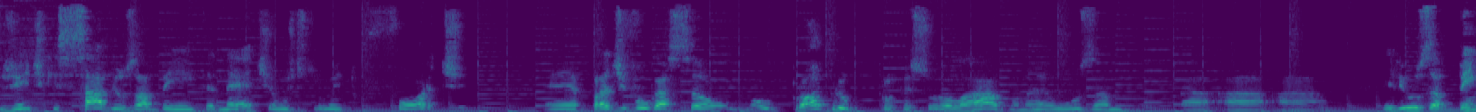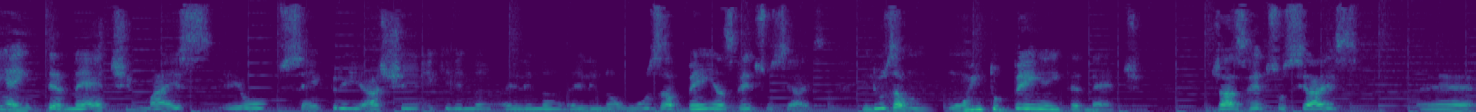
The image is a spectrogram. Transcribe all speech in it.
gente que sabe usar bem a internet, é um instrumento forte é, para divulgação. O próprio professor Olavo né, usa a, a, a, ele usa bem a internet, mas eu sempre achei que ele não, ele, não, ele não usa bem as redes sociais. Ele usa muito bem a internet. Já as redes sociais, é,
